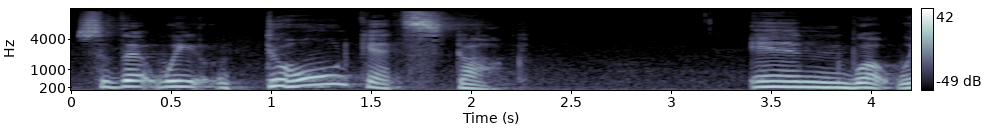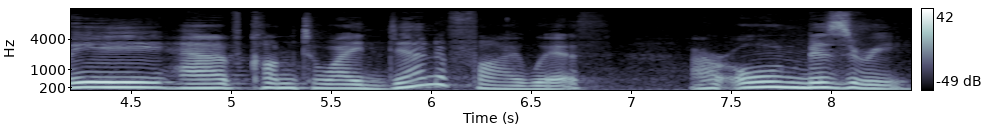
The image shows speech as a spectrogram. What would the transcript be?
so that we don't get stuck in what we have come to identify with our own misery.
